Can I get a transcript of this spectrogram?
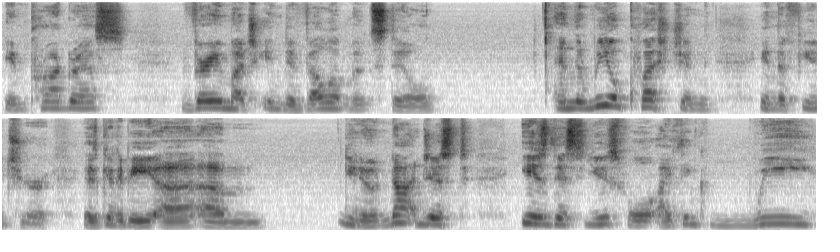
in progress, very much in development still. And the real question in the future is going to be, uh, um, you know, not just is this useful? I think we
